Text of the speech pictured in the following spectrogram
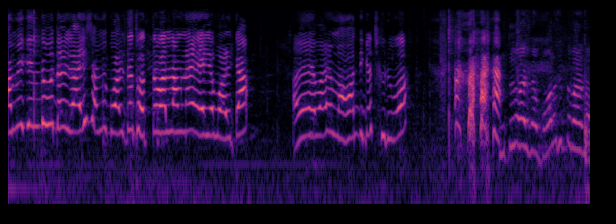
আমি কিন্তু গাইস আমি বলটা ধরতে পারলাম না এই যে বলটা। আমি এবারে মামার দিকে ছুড়বো। বলো ছুটতে পারে না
